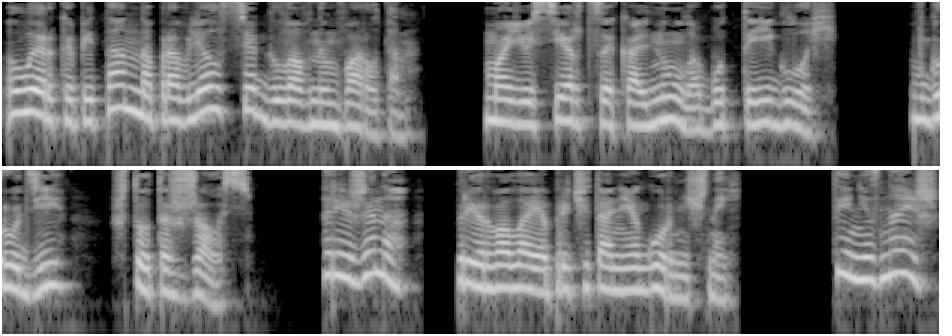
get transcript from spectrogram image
Лэр-капитан направлялся к главным воротам. Мое сердце кольнуло, будто иглой. В груди что-то сжалось. «Режина», — прервала я причитание горничной, «ты не знаешь,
